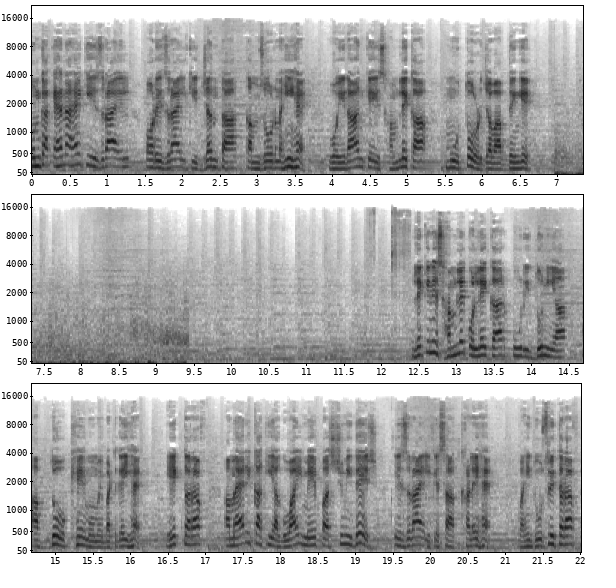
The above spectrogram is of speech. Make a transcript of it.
उनका कहना है कि इसराइल और इसराइल की जनता कमज़ोर नहीं है। वो ईरान के इस हमले का मुँह तोड़ जवाब देंगे। लेकिन इस हमले को लेकर पूरी दुनिया अब दो खेमों में बट गई है। एक तरफ़ अमेरिका की अगुवाई में पश्चिमी देश इसराइल के साथ खड़े हैं। वहीं दूसरी तरफ़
